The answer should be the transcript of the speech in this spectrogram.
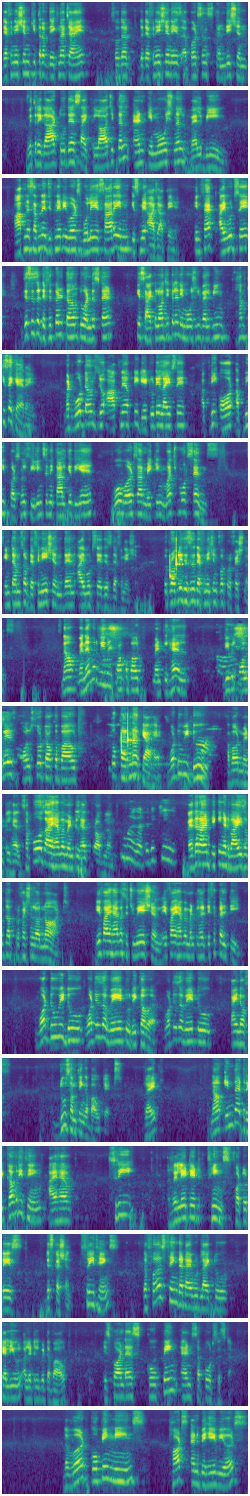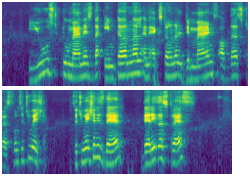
definition की तरफ़ देखना चाहें, so that the definition is a person's condition with regard to their psychological and emotional well-being. आपने सबने जितने भी वर्ड्स बोले ये सारे इन इसमें आ जाते हैं in fact I would say this is a difficult term to understand कि साइकोलॉजिकल एंड इमोशनल वेलबींग हम किसे कह रहे हैं? बट वो टर्म्स जो आपने अपनी डे टू डे लाइफ से, अपनी और अपनी पर्सनल फीलिंग से निकाल के दिए हैं, वो words are making much more sense in terms of definition then I would say this definition तो probably this is definition for professionals now whenever we will talk about mental health we will always also talk about तो करना क्या है? What do we do about mental health. Suppose i have a mental health problem. Oh my god ricky whether i am taking advice of the professional or not. If i have a situation if i have a mental health difficulty what do we do? What is the way to recover? What is the way to kind of do something about it right? Now in that recovery thing i have three related things for today's discussion. Three things. The first thing that i would like to tell you a little bit about is called as coping and support system. The word coping means thoughts and behaviors used to manage the internal and external demands of the stressful situation. Situation is there there is a stress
